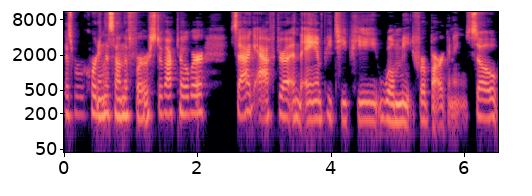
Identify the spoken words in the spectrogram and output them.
because we're recording this on the 1st of October, SAG AFTRA and the AMPTP will meet for bargaining. So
